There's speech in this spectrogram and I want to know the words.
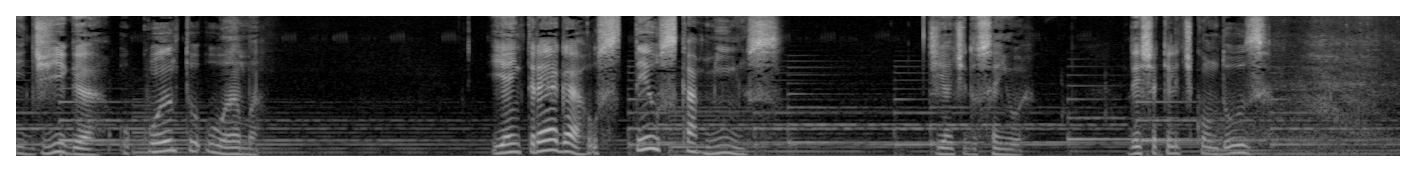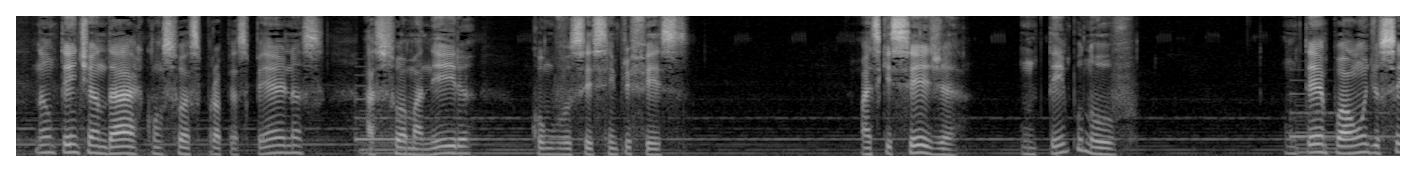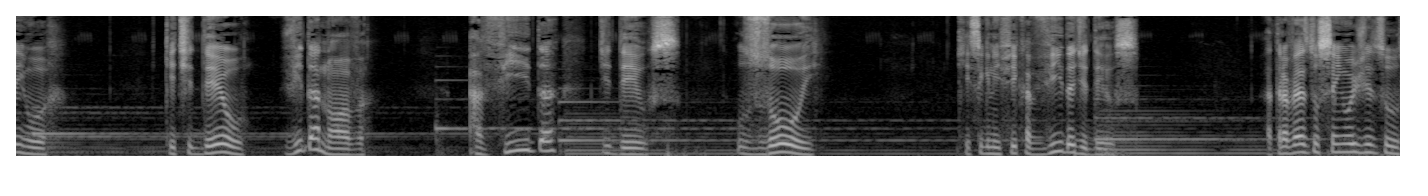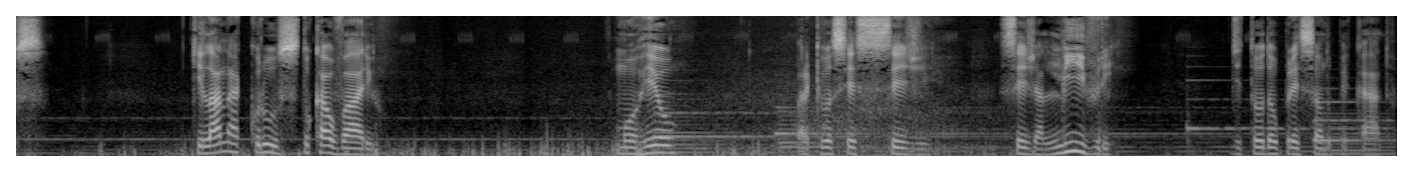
e diga o quanto o ama. E entrega os teus caminhos diante do Senhor. Deixa que Ele te conduza. Não tente andar com suas próprias pernas, a sua maneira, como você sempre fez. Mas que seja um tempo novo, um tempo aonde o Senhor, que te deu vida nova, a vida de Deus, o Zoe, que significa vida de Deus, através do Senhor Jesus, que lá na cruz do Calvário morreu para que você seja seja livre de toda a opressão do pecado.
